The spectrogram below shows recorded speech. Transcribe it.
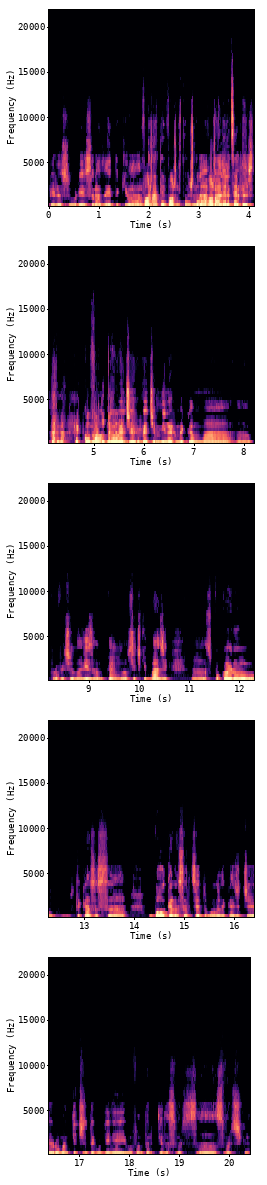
пиле с ориз, разни е такива. Важните, важните неща. да, важните, важните рецепти. неща. Как комфортната но, но вече, вече минахме към а, а, професионализъм, както на всички бази. А, спокойно, така с а, болка на сърцето, мога да кажа, че романтичните години в Антарктида а, свършиха,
